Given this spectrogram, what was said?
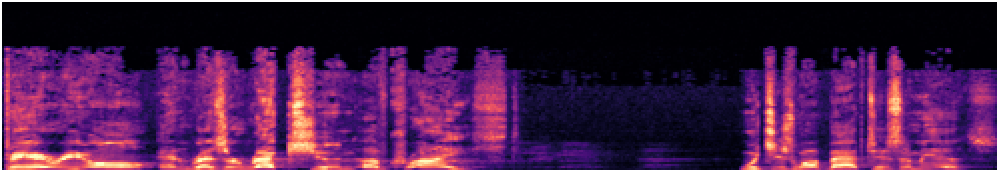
burial, and resurrection of Christ, which is what baptism is.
